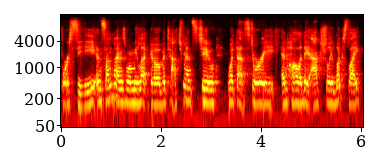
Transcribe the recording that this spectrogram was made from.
foresee. And sometimes when we let go of attachments to what that story and holiday actually looks like,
